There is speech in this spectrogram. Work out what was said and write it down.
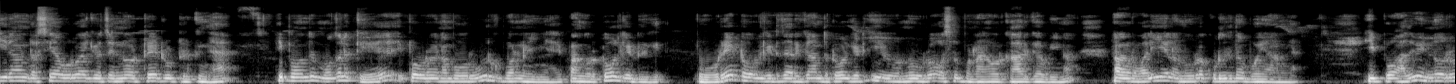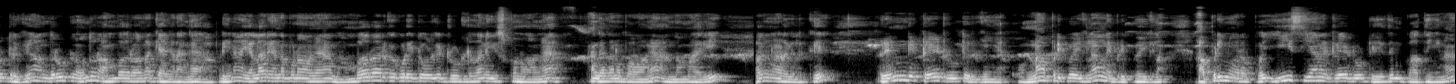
ஈரான் ரஷ்யா உருவாக்கி வச்ச இன்னொரு ட்ரேட் ரூட் இருக்குங்க. இப்போ வந்து முதலுக்கு இப்போ ஒரு நம்ம ஒரு ஊருக்கு போகிறோன்னு வைங்க. இப்போ அங்கே ஒரு டோல்கேட் இருக்குது இப்போ ஒரே டோல்கேட் தான் இருக்குது அந்த டோல்கேட்டுக்கு ஒரு நூறுரூவா வசூல் பண்ணுறாங்க ஒரு காருக்கு அப்படின்னா நான் ஒரு வழியே இல்லை நூறுரூவா கொடுத்துட்டு தான் போய் ஆனுங்க இப்போது அதுவே இன்னொரு ரூட் இருக்குது அந்த ரூட்டில் வந்து ஒரு ஐம்பது ரூபா தான் கேட்குறாங்க அப்படின்னா எல்லாரும் என்ன பண்ணுவாங்க? அந்த ஐம்பது ரூபா இருக்கக்கூடிய டோல்கேட் ரூட்டில் தானே யூஸ் பண்ணுவாங்க. அங்கே தானே போவாங்க. அந்த மாதிரி உலக நாடுகளுக்கு ரெண்டு ட்ரேட் ரூட் இருக்குங்க. ஒன்றா அப்படி போய்க்கலாம் இல்லை இப்படி போய்க்கலாம். அப்படின்னு வரப்போ ஈஸியான ட்ரேட் ரூட் எதுன்னு பார்த்தீங்கன்னா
